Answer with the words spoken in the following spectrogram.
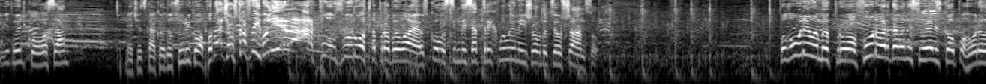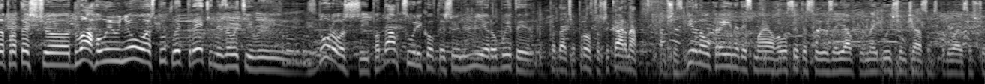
І відповідь колоса. М'яч відскакує до Цурікова. Подача у штрафний. Болівар! Повз ворота пробиває. Ось колос 73 хвилини йшов до цього шансу. Поговорили ми про форварда Венесуельського, поговорили про те, що два голи у нього, аж тут ледь третій не залетів. І здорово ж і подав Цуріков, те, що він вміє робити. Подача просто шикарна. Там ще збірна України десь має оголосити свою заявку найближчим часом. Сподіваюся, що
